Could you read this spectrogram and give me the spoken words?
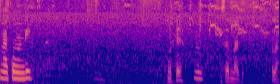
నాకు ఉండి ఓకే సార్ నాకు అలా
